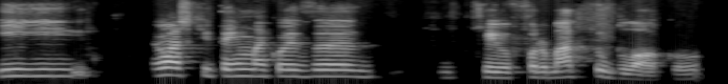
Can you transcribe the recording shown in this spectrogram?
E eu acho que tem uma coisa que o formato do bloco,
